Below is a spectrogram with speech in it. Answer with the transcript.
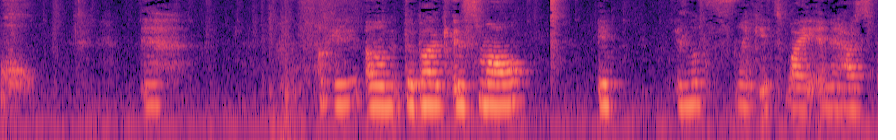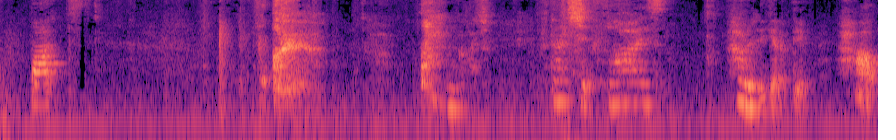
Okay, um, the bug is small. It it looks like it's white and it has spots oh my gosh. If that shit flies, how did it get up there? How?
